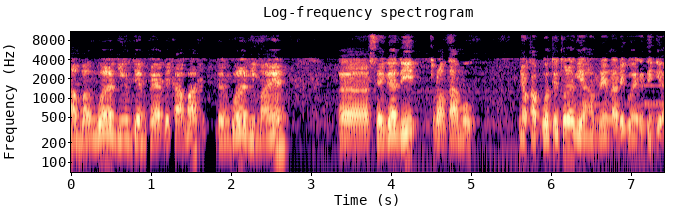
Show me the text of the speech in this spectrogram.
Abang gua lagi ngerjain PR di kamar dan gua lagi main eh, Sega di ruang tamu nyokap gue tuh itu lagi hamilin adik gue yang ketiga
